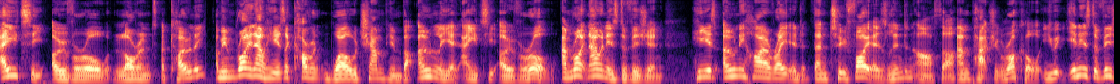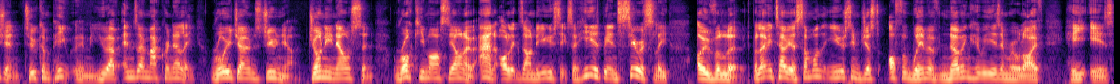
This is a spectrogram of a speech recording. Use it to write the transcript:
80 overall Lawrence Okolie. I mean, right now he is a current world champion, but only at 80 overall. And right now in his division, he is only higher rated than two fighters, Lyndon Arthur and Patrick Rockall. You, in his division, to compete with him, you have Enzo Maccarinelli, Roy Jones Jr., Johnny Nelson, Rocky Marciano, and Alexander Usyk. So he is being seriously overlooked. But let me tell you, someone that used him just off a whim of knowing who he is in real life, he is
